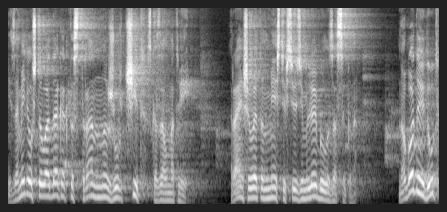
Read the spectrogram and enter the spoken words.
И заметил, что вода как-то странно журчит», — сказал Матвей. «Раньше в этом месте все землей было засыпано. Но годы идут,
